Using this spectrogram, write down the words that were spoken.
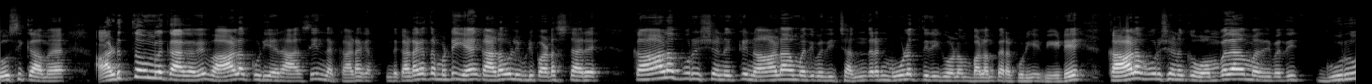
யோசிக்காம அடுத்தவங்களுக்காகவே வாழக்கூடிய ராசி இந்த கடகம். இந்த கடகத்தை மட்டும் ஏன் கடவுள் இப்படி படைச்சிட்டாரு? காலபுருஷனுக்கு நாலாம் அதிபதி சந்திரன் மூலத்திரிகோணம் பலம் பெறக்கூடிய வீடு. காலபுருஷனுக்கு ஒன்பதாம் அதிபதி குரு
